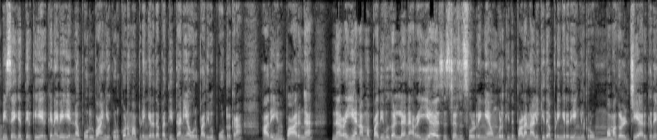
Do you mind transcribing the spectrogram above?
அபிஷேகத்திற்கு ஏற்கனவே என்ன பொருள் வாங்கி கொடுக்கணும் அப்படிங்கிறத பற்றி தனியாக ஒரு பதிவு போட்டிருக்கிறேன். அதையும் பாருங்க. நிறைய நம்ம பதிவுகளில் நிறைய சிஸ்டர்ஸ் சொல்கிறீங்க உங்களுக்கு இது பலன் அளிக்குது அப்படிங்கிறது எங்களுக்கு ரொம்ப மகிழ்ச்சியாக இருக்குது.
